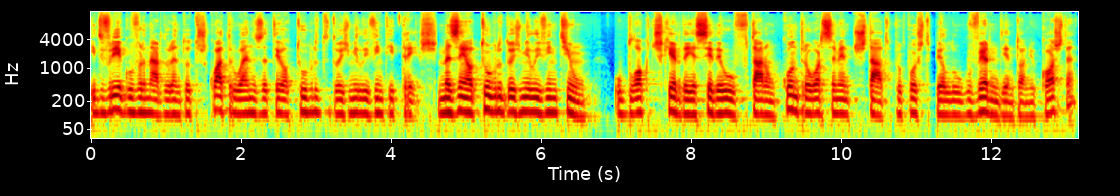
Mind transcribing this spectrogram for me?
e deveria governar durante outros quatro anos até outubro de 2023. Mas em outubro de 2021, o Bloco de Esquerda e a CDU votaram contra o orçamento de Estado proposto pelo governo de António Costa,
